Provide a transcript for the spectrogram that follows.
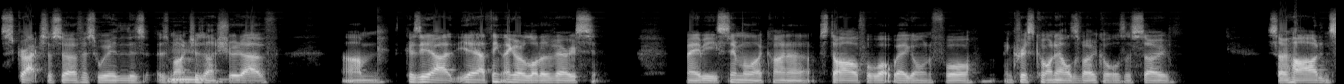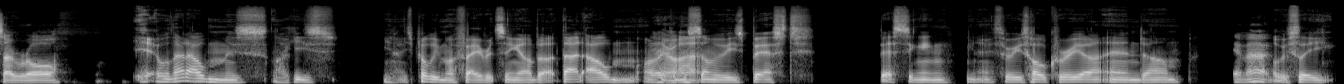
scratched the surface with as, as much as Mm. I should have. Um, because yeah, yeah, I think they got a lot of very maybe similar kind of style for what we're going for, and Chris Cornell's vocals are so so hard and so raw. Yeah, well, that album is like he's, you know, he's probably my favorite singer. But that album, I Yeah, reckon, is some of his best, best singing. You know, through his whole career, and um, Yeah, man. obviously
